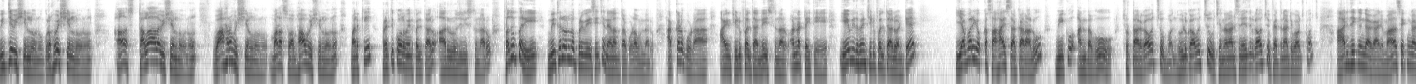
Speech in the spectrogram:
విద్య విషయంలోనూ గృహ విషయంలోనూ ఆ స్థలాల విషయంలోనూ వాహనం విషయంలోనూ మన స్వభావం విషయంలోనూ మనకి ప్రతికూలమైన ఫలితాలు ఆరు రోజులు ఇస్తున్నారు. తదుపరి మిథునంలో ప్రవేశించి నెలంతా కూడా ఉన్నారు. అక్కడ కూడా ఆయన చెడు ఫలితాన్ని ఇస్తున్నారు. అన్నట్టయితే ఏ విధమైన చెడు ఫలితాలు అంటే ఎవరి యొక్క సహాయ సహకారాలు మీకు అందవు? చుట్టాలు కావచ్చు బంధువులు కావచ్చు చిన్ననాటి స్నేహితులు కావచ్చు పెద్దనాటి కావచ్చు కావచ్చు. ఆర్థికంగా కానీ మానసికంగా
